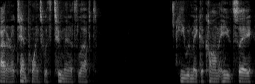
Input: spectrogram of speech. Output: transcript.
I don't know, ten points with two minutes left, he would make a comment. He would say,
